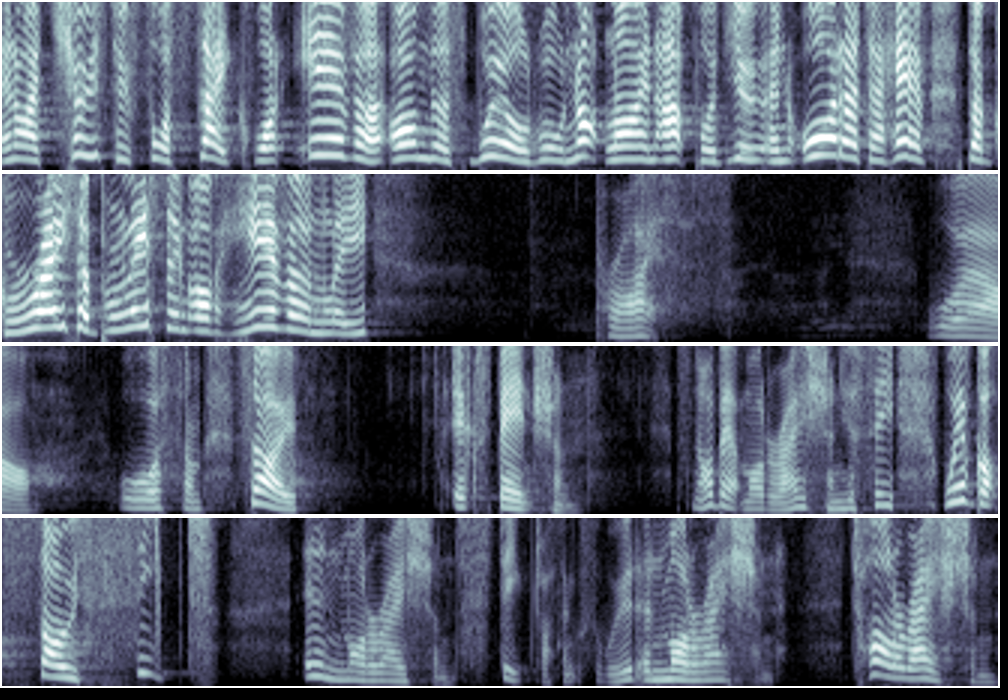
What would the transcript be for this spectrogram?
and I choose to forsake whatever on this world will not line up with you in order to have the greater blessing of heavenly prizes. Wow, awesome. So, expansion. It's not about moderation. You see, we've got so seeped in moderation, steeped, I think is the word, in moderation, toleration,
